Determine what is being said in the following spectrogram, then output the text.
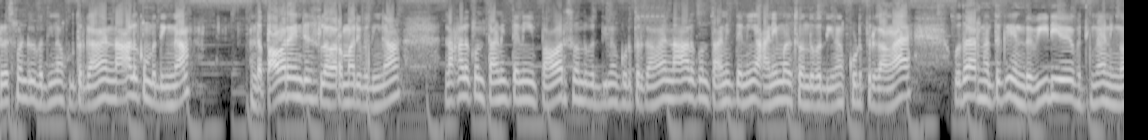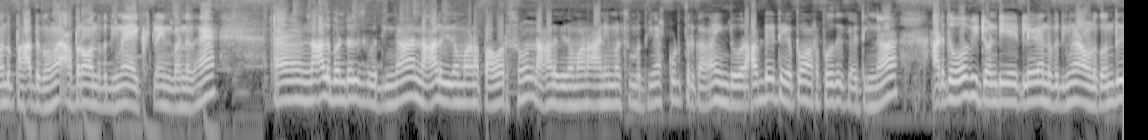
ட்ரெஸ் பண்டில் பார்த்திங்கன்னா கொடுத்துருக்காங்க. நாலுக்கும் பார்த்தீங்கன்னா இந்த பவர் ரேஞ்சர்ஸில் வர மாதிரி பார்த்தீங்கன்னா நாளுக்கும் தனித்தனி பவர்ஸ் வந்து பார்த்திங்கன்னா கொடுத்துருக்காங்க. நாளுக்கும் தனித்தனி அனிமல்ஸ் வந்து பார்த்திங்கன்னா கொடுத்துருக்காங்க. உதாரணத்துக்கு இந்த வீடியோவே பார்த்திங்கன்னா நீங்கள் வந்து பார்த்துக்கோங்க அப்புறம் வந்து பார்த்திங்கன்னா எக்ஸ்பிளைன் பண்ணுவேன் நாலு பண்டல்ஸ்க்கு பார்த்திங்கன்னா நாலு விதமான பவர்ஸும் நாலு விதமான அனிமல்ஸும் பார்த்திங்கன்னா கொடுத்துருக்காங்க. இந்த ஒரு அப்டேட் எப்போ வரப்போகுது கேட்டிங்கன்னா அடுத்த ஓவி டுவெண்ட்டி எயிட்லேயே வந்து பார்த்திங்கன்னா அவங்களுக்கு வந்து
